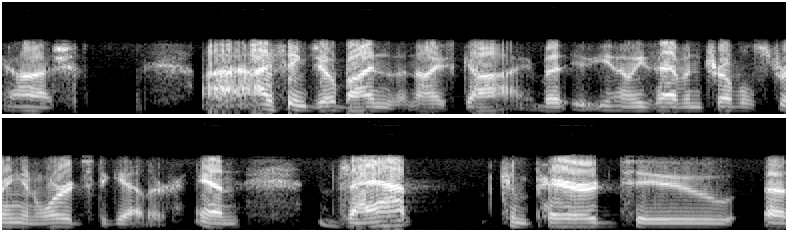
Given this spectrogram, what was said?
gosh, I, I think Joe Biden's a nice guy, but you know he's having trouble stringing words together, and that compared to a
